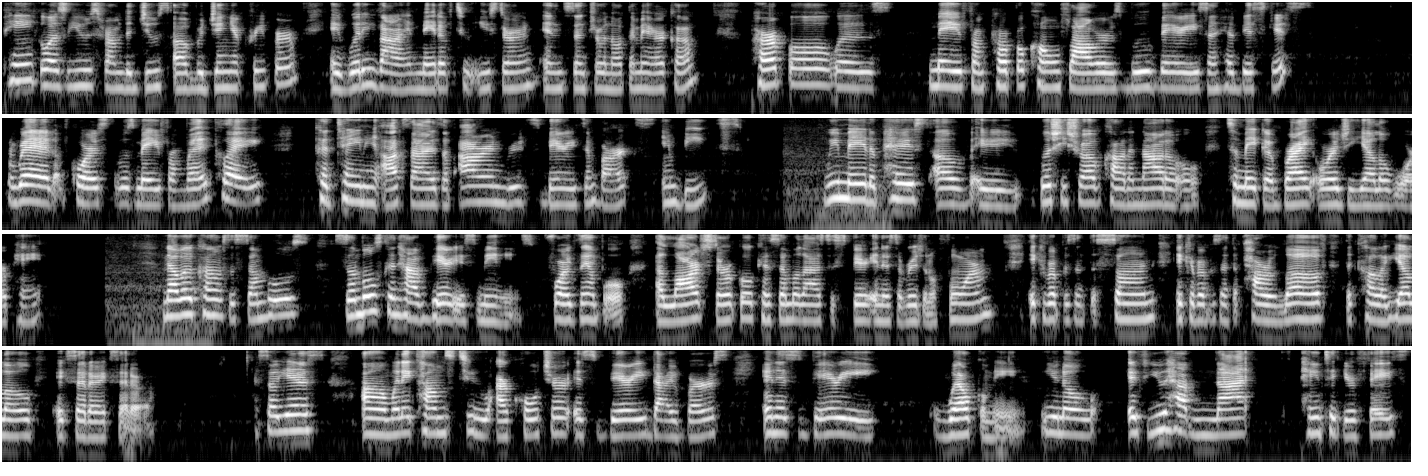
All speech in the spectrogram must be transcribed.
Pink was used from the juice of Virginia creeper, a woody vine native to eastern and central North America. Purple was made from purple cone flowers, blueberries, and hibiscus. Red, of course, was made from red clay containing oxides of iron, roots, berries, and barks, and beets. We made a paste of a bushy shrub called annatto to make a bright orangey yellow war paint. Now when it comes to symbols, symbols can have various meanings. For example, a large circle can symbolize the spirit in its original form. It can represent the sun. It can represent the power of love, the color yellow, etc., etc. So yes, um, when it comes to our culture, it's very diverse and it's very welcoming. You know, if you have not painted your face,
